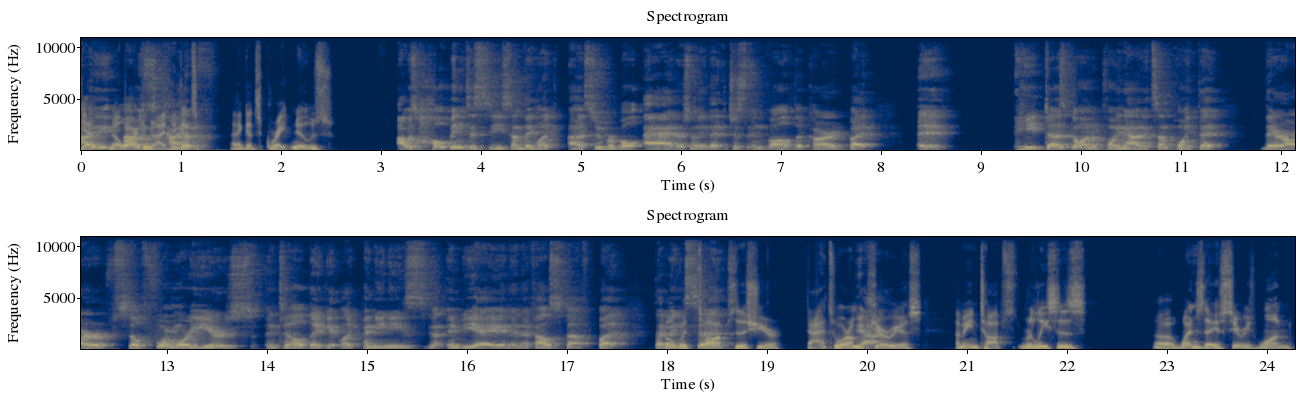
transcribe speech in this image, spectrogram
Yeah, I, no I argument. I, think that's of- I think that's great news. I was hoping to see something like a Super Bowl ad or something that just involved the card, but it, he does go on to point out at some point that there are still four more years until they get like Panini's NBA and NFL stuff. But that But with said, Topps this year, that's where I'm Yeah. curious. I mean, Topps releases uh, Wednesday, Series One.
